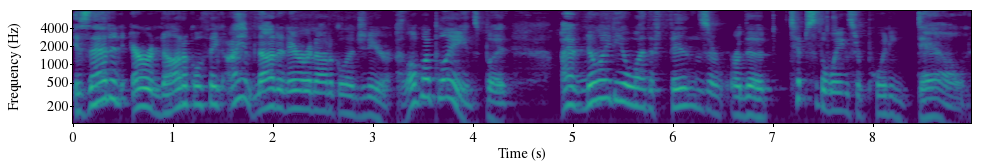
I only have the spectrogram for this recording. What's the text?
is that an aeronautical thing? I am not an aeronautical engineer. I love my planes, but I have no idea why the fins are, or the tips of the wings are pointing down.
